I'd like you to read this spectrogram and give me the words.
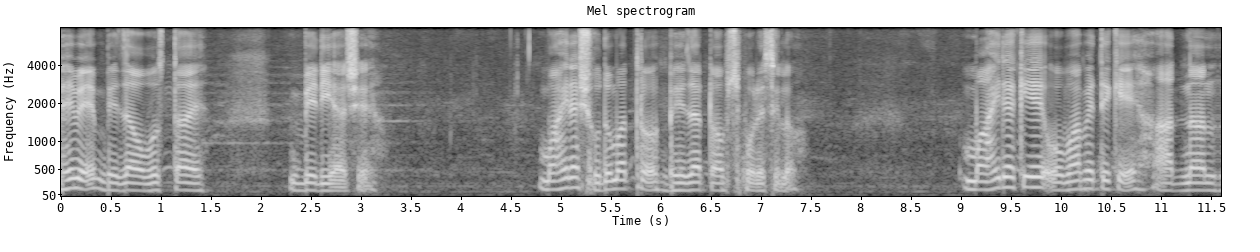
ভেবে ভেজা অবস্থায় বেরিয়ে আসে। মাহিরা শুধুমাত্র ভেজা টপস পরেছিল। মাহিরাকে ওভাবে দেখে আদনান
